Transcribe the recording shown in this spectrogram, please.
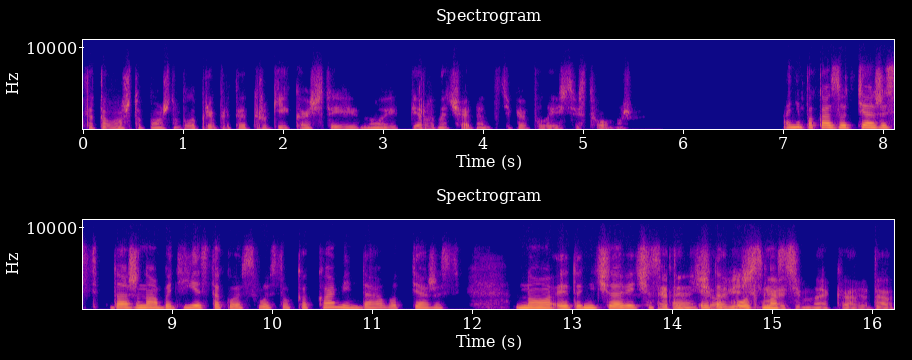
для того, чтобы можно было приобретать другие качества. И, ну и первоначально для тебя было естеством уже. Они показывают, тяжесть должна быть. Есть такое свойство, как камень, да, вот тяжесть. Но это не человеческая, это не человеческая это космос. земная да.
